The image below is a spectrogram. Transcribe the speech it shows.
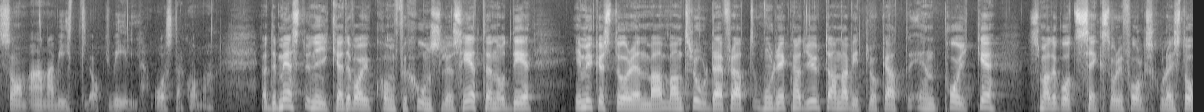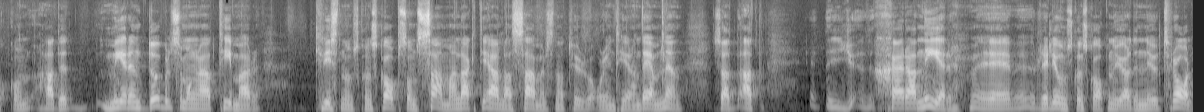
som Anna Whitlock vill åstadkomma? Ja, det mest unika det var ju konfessionslösheten och det är mycket större än man, man tror därför att hon räknade ut, Anna Whitlock, att en pojke som hade gått sex år i folkskola i Stockholm hade mer än dubbelt så många timmar kristendomskunskap som sammanlagt i alla samhälls och naturorienterande ämnen. Så att, att skära ner eh, religionskunskapen och göra den neutral,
